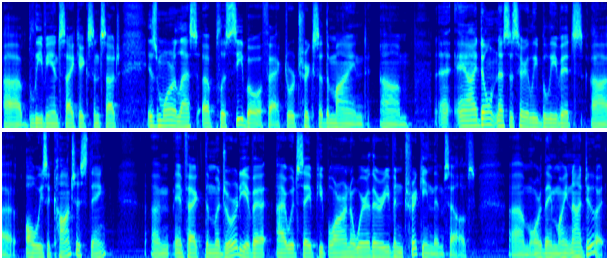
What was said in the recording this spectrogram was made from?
uh, believing in psychics and such, is more or less a placebo effect or tricks of the mind. Um, and I don't necessarily believe it's uh, always a conscious thing. Um, in fact, the majority of it, I would say, people aren't aware they're even tricking themselves, um, or they might not do it.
